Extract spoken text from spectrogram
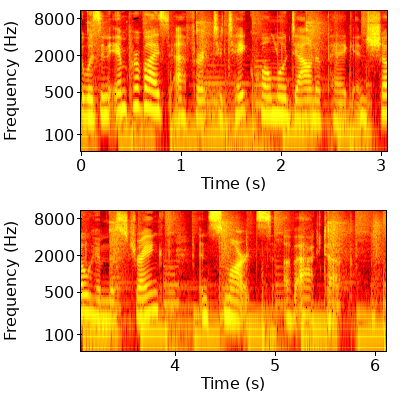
It was an improvised effort to take Cuomo down a peg and show him the strength and smarts of ACT UP.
